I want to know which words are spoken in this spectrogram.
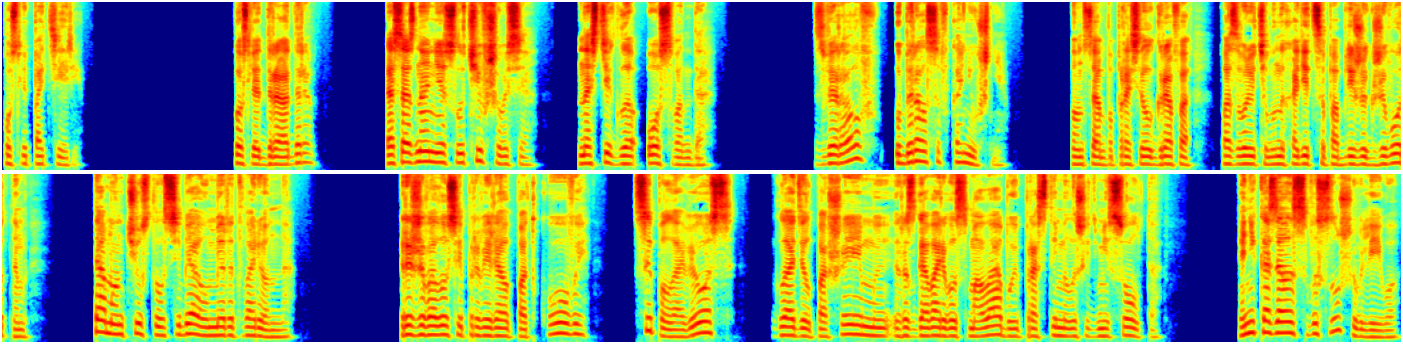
после потери. После Драдера осознание случившегося настигло Осванда. Звералов убирался в конюшне. Он сам попросил графа позволить ему находиться поближе к животным, там он чувствовал себя умиротворенно. Рыжеволосый проверял подковы, сыпал овес, гладил по шеям и разговаривал с Малабу и простыми лошадьми Солта. Они, казалось, выслушивали его,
